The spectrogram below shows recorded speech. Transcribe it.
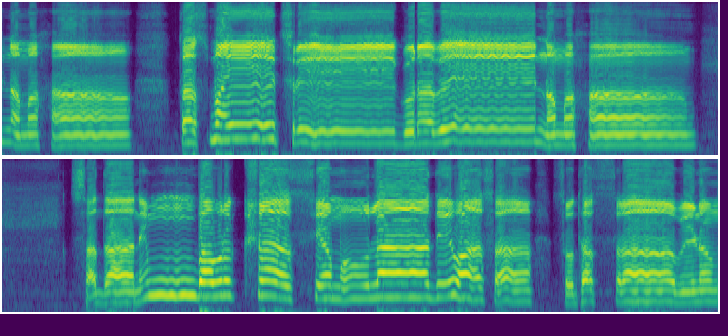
నమః. తస్మై శ్రీ గురవే నమ. సదానింబవృక్షస్య మూలాదివాస సుధస్రావిణం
